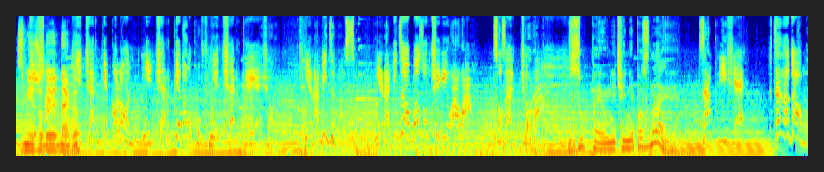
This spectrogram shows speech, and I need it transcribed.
zmierza do jednego. Nie cierpię kolonii, nie cierpię domków, nie cierpię jezior. Nienawidzę was. Nienawidzę obozu Chiliwała. Co za dziura. Zupełnie cię nie poznaję. Zamknij się. Chcę do domu.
